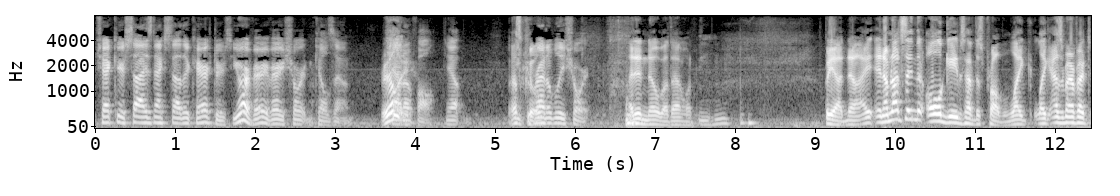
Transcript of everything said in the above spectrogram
Check your size next to other characters. You are very, very short in Killzone. Really? Shadowfall. Yep. That's cool. Incredibly short. I didn't know about that one. Mm-hmm. But yeah, no, I, and I'm not saying that all games have this problem. Like, like as a matter of fact,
